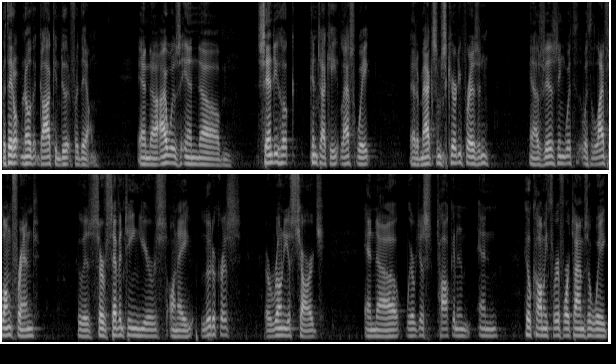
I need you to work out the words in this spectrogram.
but they don't know that God can do it for them. And uh, I was in um, Sandy Hook, Kentucky last week at a maximum security prison, and I was visiting with, with a lifelong friend who has served 17 years on a ludicrous, erroneous charge. And uh, we were just talking, and, and he'll call me three or four times a week.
